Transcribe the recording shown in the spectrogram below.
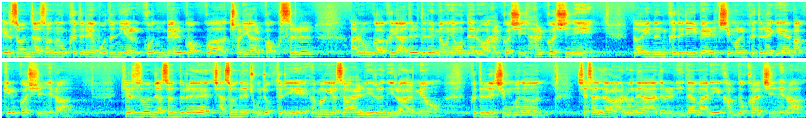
게르손 자손은 그들의 모든 일곧맬 것과 처리할 것을 아론과 그의 아들들의 명령대로 할 것이 할 것이니 너희는 그들이 맬 짐을 그들에게 맡길 것이니라. 게르손 자손들의 자손의 종족들이 회막에서 할 일은 이러하며 그들의 직무는 제사장 아론의 아들 이다말이 감독할지니라.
